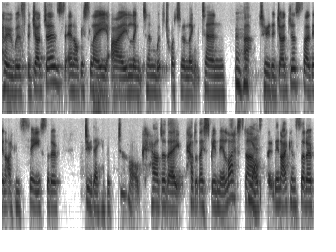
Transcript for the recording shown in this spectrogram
who was the judges, and obviously I linked in with Twitter, LinkedIn Mhm. uh, to the judges. So then I can see sort of do they have a dog? How do they how do they spend their lifestyle? Yeah. So then I can sort of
